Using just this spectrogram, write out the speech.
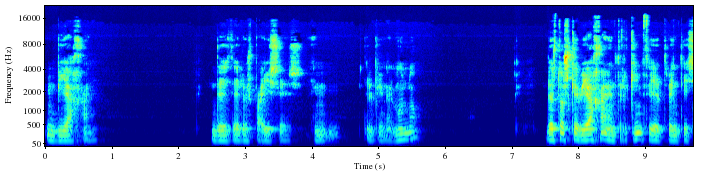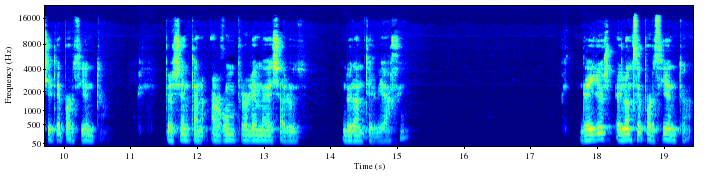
viajan desde los países del primer mundo de estos que viajan entre el 15 y el 37% presentan algún problema de salud durante el viaje. De ellos, el 11%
